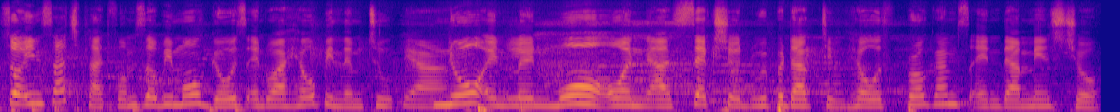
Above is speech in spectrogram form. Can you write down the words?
So in such platforms there'll be more girls and we're helping them to Yeah. know and learn more on uh, sexual reproductive health programs and their menstrual.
